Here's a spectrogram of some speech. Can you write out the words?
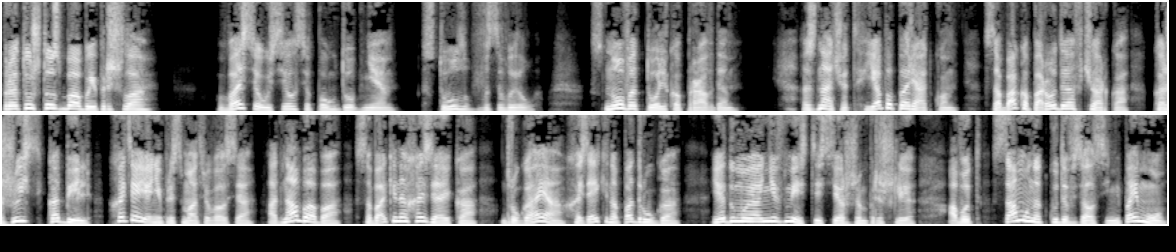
«Про ту, что с бабой пришла». Вася уселся поудобнее. Стул взвыл. Снова только правда. «Значит, я по порядку. Собака породы овчарка. Кажись, кобель, хотя я не присматривался. Одна баба — собакина хозяйка, другая — хозяйкина подруга. Я думаю, они вместе с Сержем пришли. А вот сам он откуда взялся, не пойму.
